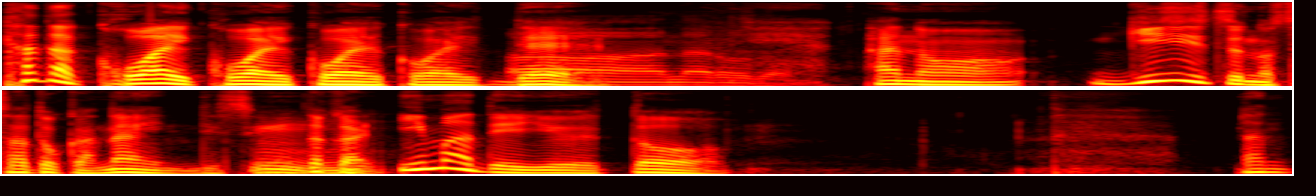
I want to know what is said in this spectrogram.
ただ怖い怖い怖い怖いであなるほど。の技術の差とかないんですよ。うんうん。だから今で言うとなん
